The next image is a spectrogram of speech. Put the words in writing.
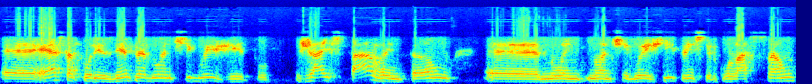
É, essa, por exemplo, é do Antigo Egito. Já estava, então, é, no, no Antigo Egito em circulação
